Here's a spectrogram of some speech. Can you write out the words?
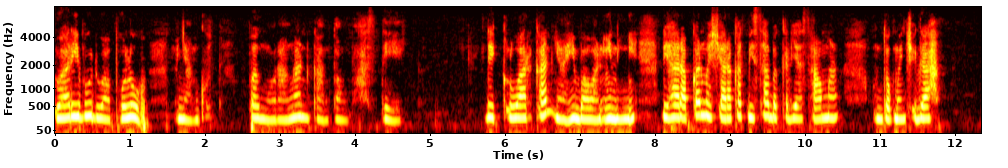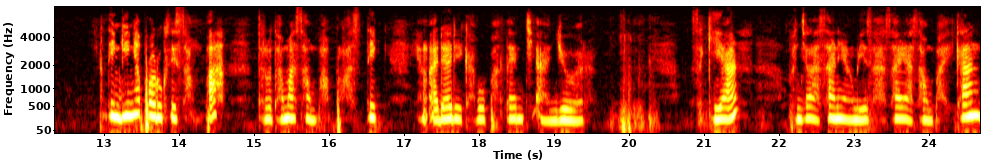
2020 menyangkut pengurangan kantong plastik. Dikeluarkannya himbauan ini diharapkan masyarakat bisa bekerja sama untuk mencegah tingginya produksi sampah, terutama sampah plastik yang ada di Kabupaten Cianjur. Sekian penjelasan yang bisa saya sampaikan.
